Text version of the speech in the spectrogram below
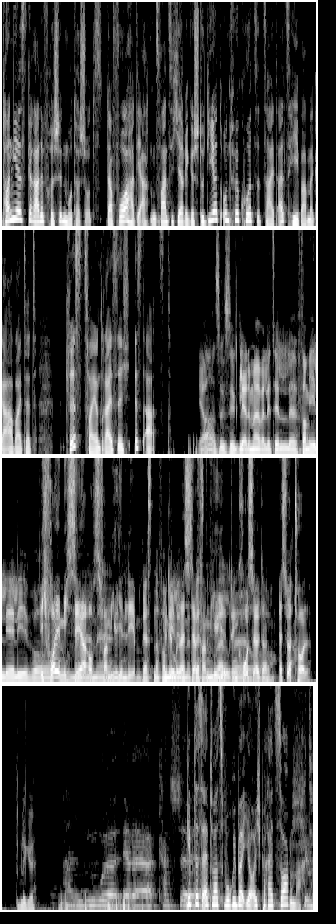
Tonje ist gerade frisch in Mutterschutz. Davor hat die 28-Jährige studiert und für kurze Zeit als Hebamme gearbeitet. Chris, 32, ist Arzt. Ja, altså jeg gleder meg veldig til eh, familieliv. Og, Ich freue mich sehr aufs Familienleben. Resten av Mit dem familien, Rest der Familie, den Großeltern. Es wird ja, toll. Det blir gøy. Gibt es etwas, worüber ihr euch bereits Sorgen macht?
